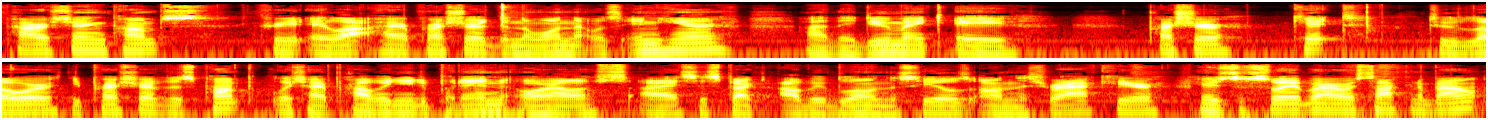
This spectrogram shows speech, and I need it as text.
power steering pumps create a lot higher pressure than the one that was in here. Uh, they do make a pressure kit to lower the pressure of this pump, which I probably need to put in or else I suspect I'll be blowing the seals on this rack here. Here's the sway bar I was talking about.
